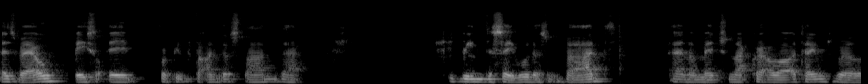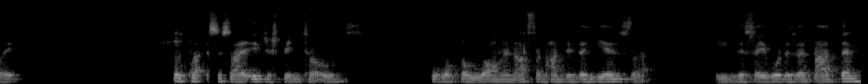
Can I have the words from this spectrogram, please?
as well, basically for people to understand that being disabled isn't bad. And I've mentioned that quite a lot of times where like society just been told for long enough and hundreds of years that being disabled is a bad thing.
